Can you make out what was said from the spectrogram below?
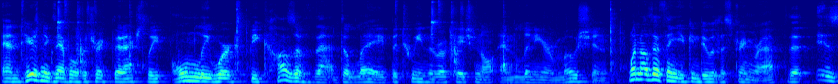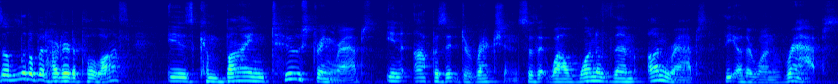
And here's an example of a trick that actually only works because of that delay between the rotational and linear motion. One other thing you can do with a string wrap that is a little bit harder to pull off is combine two string wraps in opposite directions so that while one of them unwraps, the other one wraps.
